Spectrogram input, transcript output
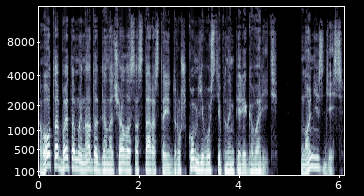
Вот об этом и надо для начала со старостой и дружком его степным переговорить. Но не здесь.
